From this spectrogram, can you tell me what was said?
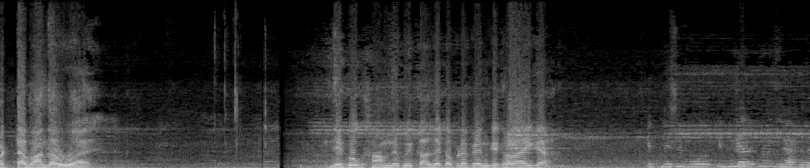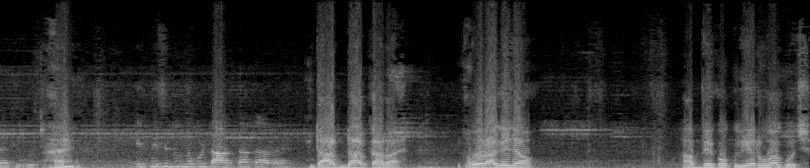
पट्टा बांधा हुआ है। देखो सामने कोई काले कपड़े पहन के खड़ा है क्या? इतने से वो इतना लग रहा है कि कुछ हैं? इतनी सी में कोई डार्क डार्क आ रहा है। डार्क डार्क आ रहा है। और आगे जाओ। आप देखो क्लियर हुआ कुछ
